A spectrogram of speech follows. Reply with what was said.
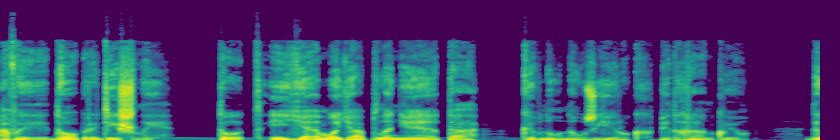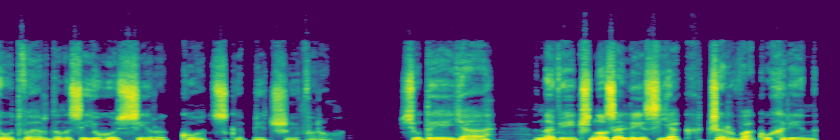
А ви добре дійшли. Тут і є моя планета, кивнув на узгірок під гранкою, де утвердилася його сіра коцка під шифером. Сюди я навічно заліз, як червак у хрін.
